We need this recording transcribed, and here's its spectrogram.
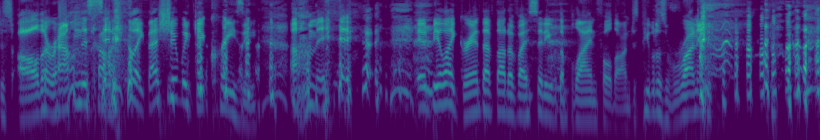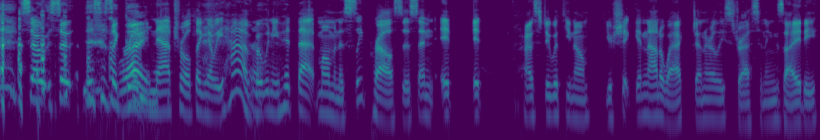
just all around the city like that shit would get crazy. Um it, would be like grand theft auto vice city with a blindfold on just people just running so so this is a good Right. natural thing that we have but when you hit that moment of sleep paralysis and it it has to do with you know your shit getting out of whack generally stress and anxiety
